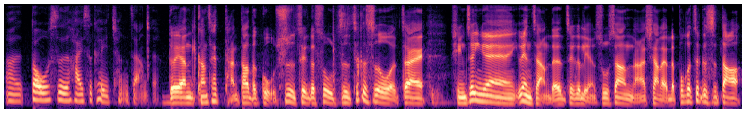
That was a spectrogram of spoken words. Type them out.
呃，都是还是可以成长的。对啊，你刚才谈到的股市这个数字，这个是我在行政院院长的这个脸书上拿下来的。不过这个是到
